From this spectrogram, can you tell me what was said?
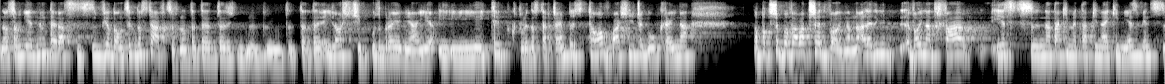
no są jednym teraz z wiodących dostawców. No te, te, te, te ilości uzbrojenia i, i, i, jej typ, które dostarczają, to jest to właśnie, czego Ukraina no, potrzebowała przed wojną. No ale wojna trwa, jest na takim etapie, na jakim jest, więc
